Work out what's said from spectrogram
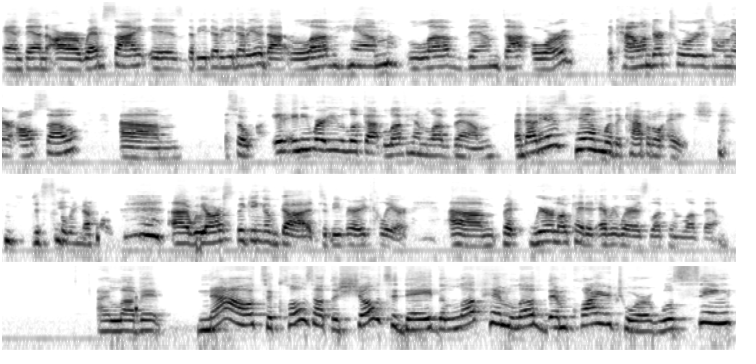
And then our website is www.lovehimlovethem.org. The calendar tour is on there also. Um, so anywhere you look up love him love them and that is him with a capital h just so we know uh, we are speaking of god to be very clear um, but we're located everywhere as Love Him, Love Them. I love it. Now, to close out the show today, the Love Him, Love Them choir tour will sing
